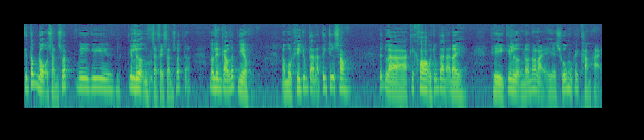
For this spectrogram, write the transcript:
cái tốc độ sản xuất với cái cái lượng phải phải sản xuất đó, nó lên cao rất nhiều. Và một khi chúng ta đã tích trữ xong tức là cái kho của chúng ta đã đầy thì cái lượng đó nó lại xuống một cách thảm hại.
